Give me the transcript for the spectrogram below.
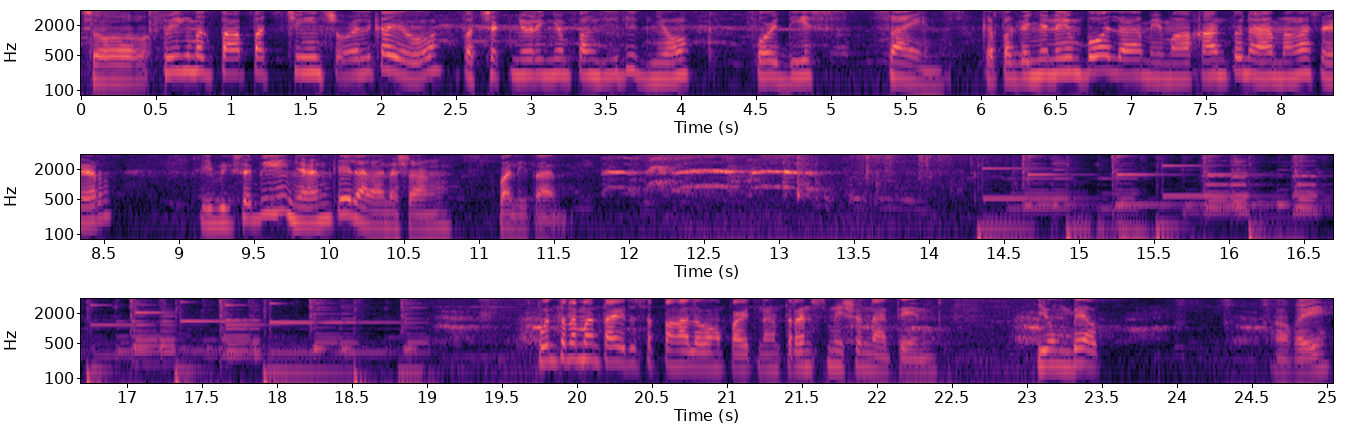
So, tuwing magpapa-change oil kayo, pa-check nyo rin yung panggilid nyo for these signs. Kapag ganyan na yung bola, may mga kanto na, mga sir, ibig sabihin yan, kailangan na siyang palitan. Punta naman tayo doon sa pangalawang part ng transmission natin, yung belt. Okay?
